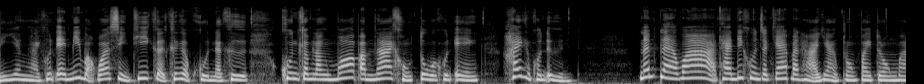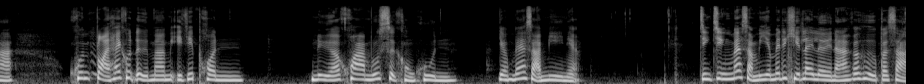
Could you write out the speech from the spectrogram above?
นี้ยังไง คุณเอมี่บอกว่าสิ่งที่เกิดขึ้นกับคุณนะคือ คุณกำลังมอบอำนาจของตัวคุณเองให้กับคนอื่น นั่นแปลว่าแทนที่คุณจะแก้ปัญหาอย่างตรงไปตรงมา คุณปล่อยให้คนอื่นมามีอิทธิพล เหนือความรู้สึกของคุณ อย่างแม่สามีเนี่ย จริง ๆ แม่สามียังไม่ได้คิดอะไรเลยนะ ก็คือภาษา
